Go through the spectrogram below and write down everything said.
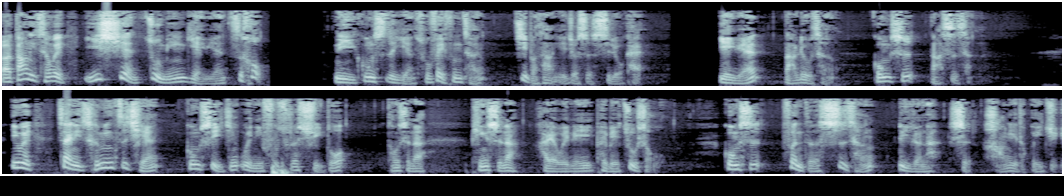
而当你成为一线著名演员之后，你公司的演出费分成基本上也就是十六开。演员拿六成，公司拿四成，因为在你成名之前，公司已经为你付出了许多，同时呢，平时呢还要为你配备助手，公司分得四成利润呢是行业的规矩。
